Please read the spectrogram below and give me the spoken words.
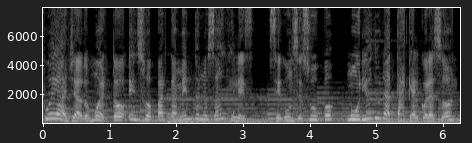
fue hallado muerto en su apartamento en Los Ángeles según se supo, murió de un ataque al corazón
